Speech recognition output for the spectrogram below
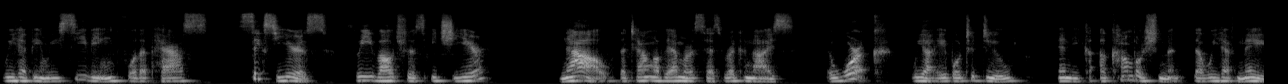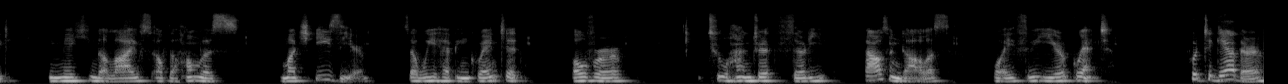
We have been receiving for the past six years, three vouchers each year now, the town of Amherst has recognized the work we are able to do and the accomplishment that we have made in making the lives of the homeless much easier. So we have been granted over $230,000 for a three-year grant. Put together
